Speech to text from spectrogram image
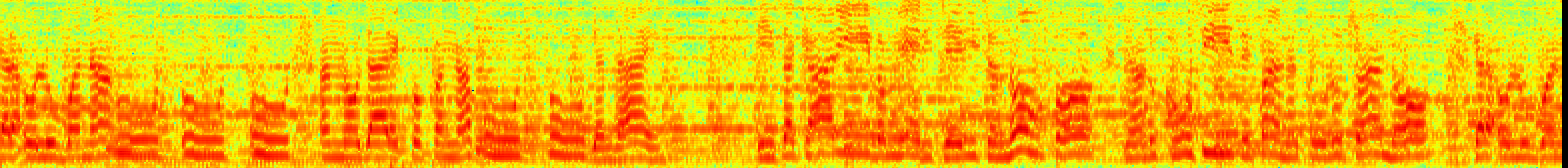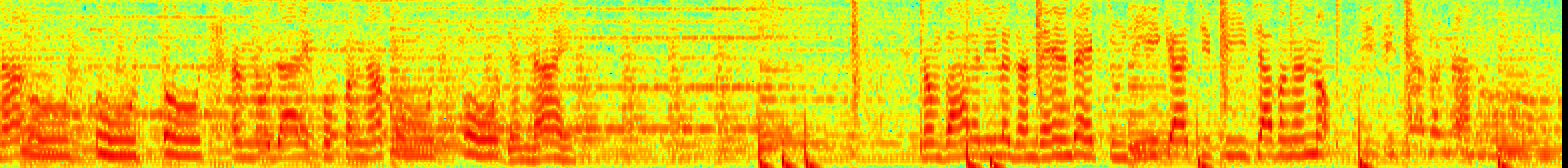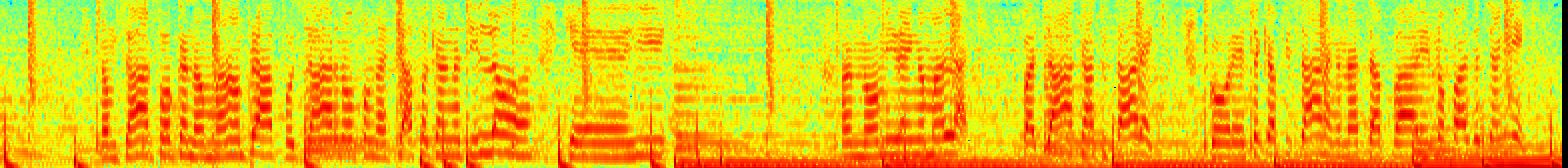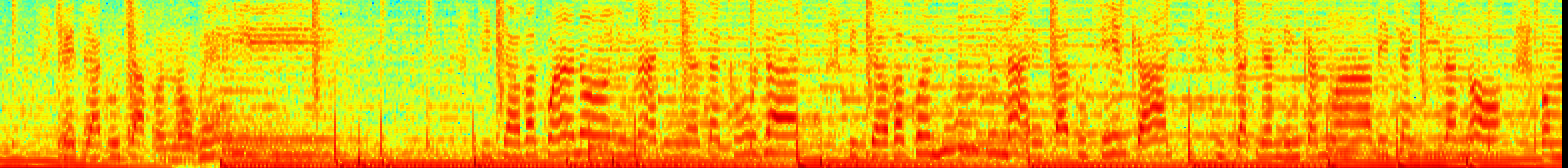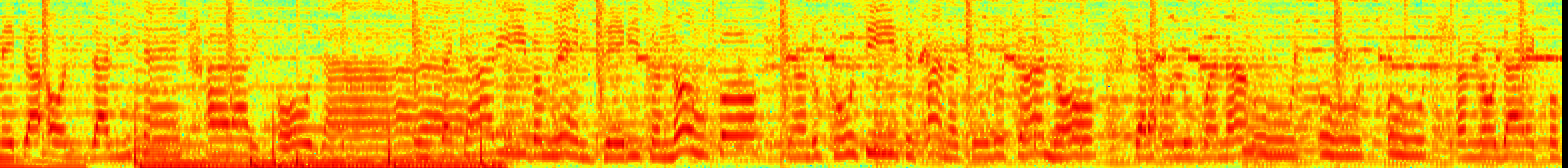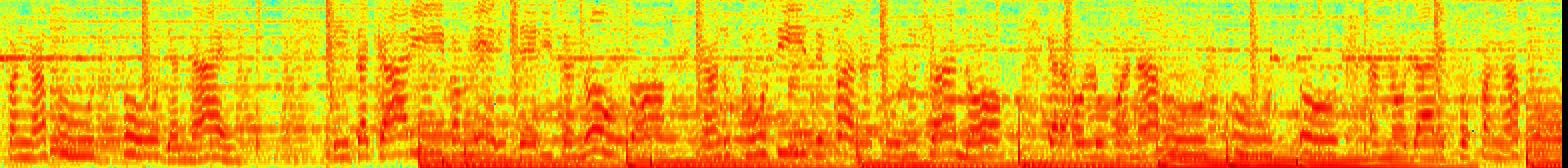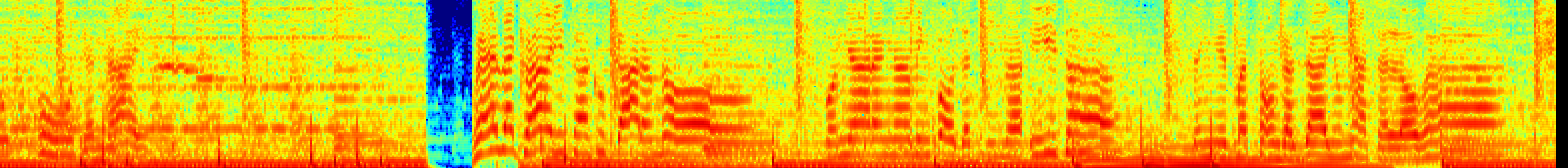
ara ôlovoana ototot anoza raky fôfaafotfodyaisakaryva mierytreritranao fô miandro kosy sy fanatolotroana kara ôlovoana oto ototo anaoza raiky fôfagnafoto fodyanay namvara lilazanrandraky ftsy midika tsy fitiavananaiv namisary fôka namampra fôsarina fôgnatsyafaka anat lô ke anao mirena malaky fa zakatota raky ko resaka fisarana nataparenao faazatsian eky ketiakotsapanao he ivaoaiaretakoinka dy saknyandinkanoa vitsyangilano fô metya ôlijalisen araryfôzmierrifô anroksysefanatolota ara olovana ot anôja reky fôfana fot foanay isakari vamerijericanofô nadokusi sefana kulutcanô kara olufana u anô zarekfôfanga fu u anae ezaka ita ku karanô vonyaranga ming fo zatina ita zanget matongazayumiasaloha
